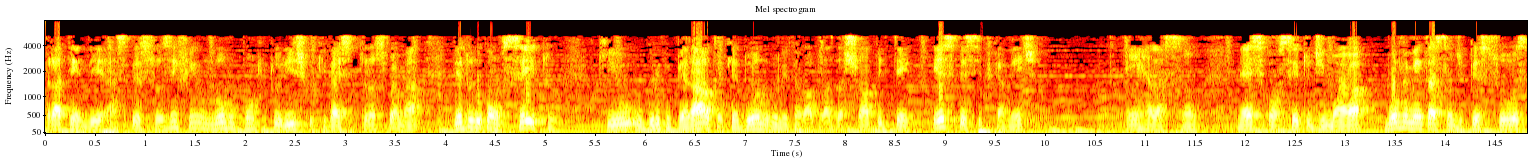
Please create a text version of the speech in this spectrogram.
para atender as pessoas. Enfim, um novo ponto turístico que vai se transformar dentro do conceito que o, o Grupo Peralta, que é dono do Litoral Plaza Shopping, tem especificamente em relação nesse né, conceito de maior movimentação de pessoas,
